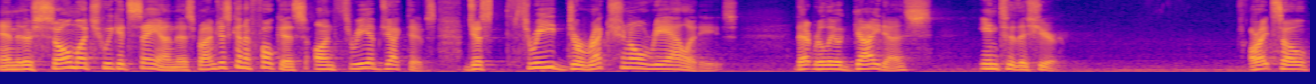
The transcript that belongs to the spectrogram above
And there's so much we could say on this, but I'm just going to focus on three objectives, just three directional realities that really will guide us into this year. All right, so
